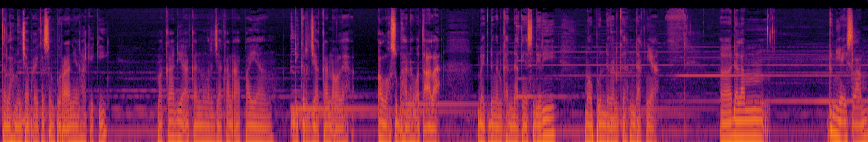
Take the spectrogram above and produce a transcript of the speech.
telah mencapai kesempurnaan yang hakiki, maka dia akan mengerjakan apa yang dikerjakan oleh Allah Subhanahu wa taala, baik dengan kehendaknya sendiri maupun dengan kehendaknya. Uh, dalam dunia Islam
